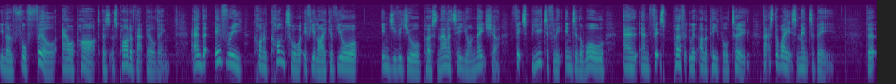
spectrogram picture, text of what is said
you know, fulfill our part as, as part of that building. And that every kind of contour, if you like, of your individual personality, your nature, fits beautifully into the wall and, and fits perfectly with other people too. That's the way it's meant to be. That,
